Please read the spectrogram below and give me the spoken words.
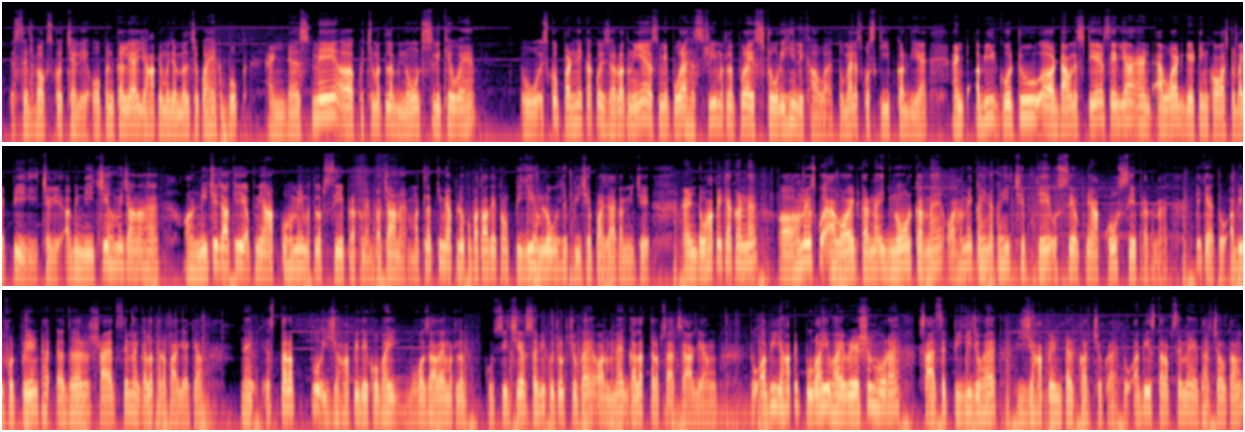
इस सेट बॉक्स को चलिए ओपन कर लिया। यहाँ पे मुझे मिल चुका है एक बुक एंड इसमें कुछ मतलब नोट्स लिखे हुए हैं। तो इसको पढ़ने का कोई ज़रूरत नहीं है इसमें पूरा हिस्ट्री मतलब पूरा स्टोरी ही लिखा हुआ है। तो मैंने इसको स्कीप कर दिया है। एंड अभी go to downstairs area and avoid getting caught by Piggy चलिए अभी नीचे हमें जाना है और नीचे जाके अपने आप को हमें मतलब सेफ़ रखना है बचाना है। मतलब कि मैं आप लोग को बता देता हूँ पीगी हम लोगों के पीछे पड़ जाएगा नीचे। एंड वहाँ पर क्या करना है? Uh, हमें उसको अवॉइड करना है इग्नोर करना है और हमें कहीं ना कहीं छिप के उससे अपने आप को सेफ़ रखना है। ठीक है तो अभी फुटप्रिंट इधर शायद से मैं गलत तरफ़ आ गया क्या? नहीं, इस तरफ़ तो यहाँ पे देखो भाई, बहुत ज़्यादा है मतलब कुर्सी चेयर सभी कुछ उठ चुका है और मैं गलत तरफ़ शायद से आ गया हूँ। तो अभी यहाँ पे पूरा ही वाइब्रेशन हो रहा है, शायद से पीगी जो है यहाँ पे इंटर कर चुका है। तो अभी इस तरफ़ से मैं इधर चलता हूँ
